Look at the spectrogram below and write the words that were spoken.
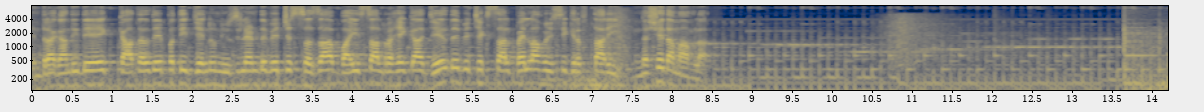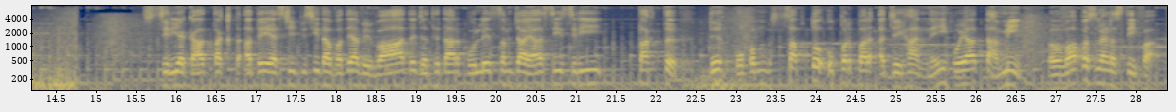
ਇੰਦਰਾ ਗਾਂਧੀ ਦੇ ਕਾਤਲ ਦੇ ਭਤੀਜੇ ਨੂੰ ਨਿਊਜ਼ੀਲੈਂਡ ਦੇ ਵਿੱਚ ਸਜ਼ਾ 22 ਸਾਲ ਰਹੇਗਾ। ਜੇਲ੍ਹ ਦੇ ਵਿੱਚ 1 ਸਾਲ ਪਹਿਲਾਂ ਹੋਈ ਸੀ ਗ੍ਰਿਫਤਾਰੀ। ਨਸ਼ੇ ਦਾ ਮਾਮਲਾ। ਸ੍ਰੀ ਅਕਾਲ ਤਖਤ ਅਤੇ ਐਸਜੀਪੀਸੀ ਦਾ ਵਧਿਆ ਵਿਵਾਦ, ਜਥੇਦਾਰ ਬੋਲੇ ਸਮਝਾਇਆ ਸੀ, ਸ੍ਰੀ ਤਖਤ ਦੇ ਹੁਕਮ ਸਭ ਤੋਂ ਉੱਪਰ ਪਰ ਅਜਿਹਾ ਨਹੀਂ ਹੋਇਆ ਧਾਮੀ ਵਾਪਸ ਲੈਣ ਅਸਤੀਫਾ।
